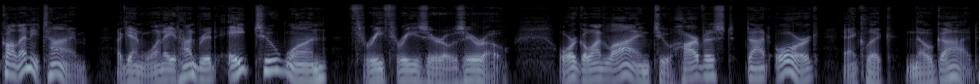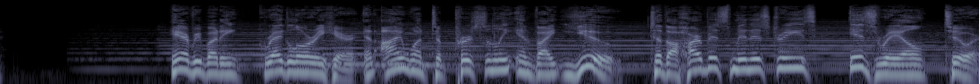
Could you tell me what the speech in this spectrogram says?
Call anytime. Again, 1 800 821 3300. Or go online to harvest.org and click Know God. Hey everybody, Greg Laurie here, and I want to personally invite you to the Harvest Ministries Israel Tour.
